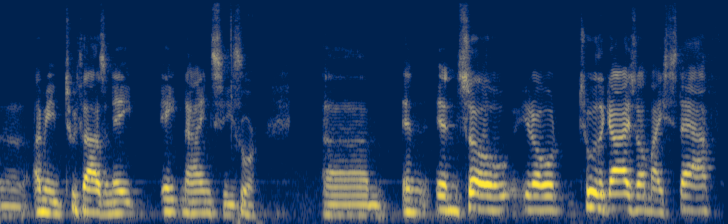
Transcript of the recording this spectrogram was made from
uh, I mean, 2008, eight nine season. Sure. Um, and and so you know, two of the guys on my staff,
